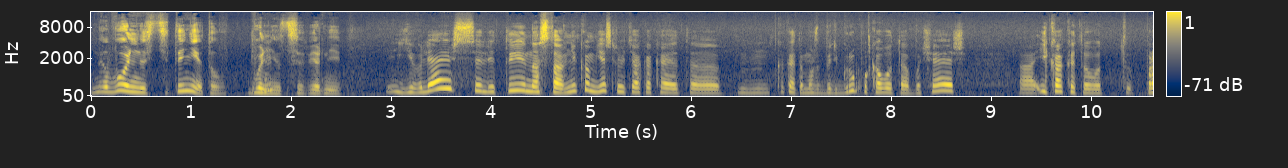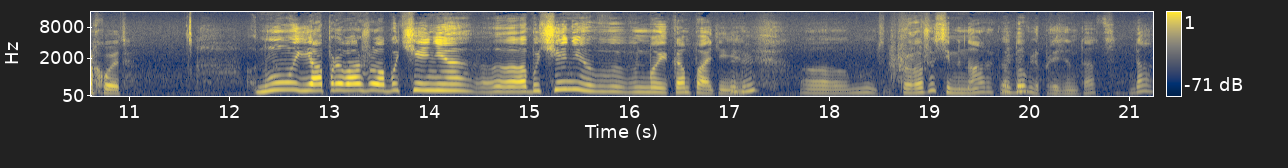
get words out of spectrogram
вольности-то нету, вольницы, вернее. мгм. Являешься ли ты наставником, если у тебя какая-то, какая-то, может быть, группа, кого ты обучаешь, а, и как это вот проходит? Ну, я провожу обучение, э, обучение в моей компании. Э, м, Провожу семинары, готовлю презентации. Да.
